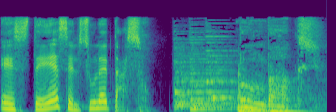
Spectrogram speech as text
Este es el Zuletazo. Boombox.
